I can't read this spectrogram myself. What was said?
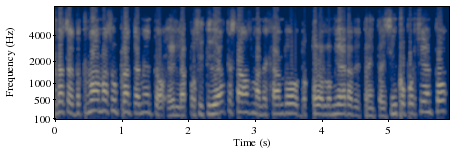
Gracias, doctor. Nada más un planteamiento. En la positividad que estamos manejando, doctora Lomía, era de 35%.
